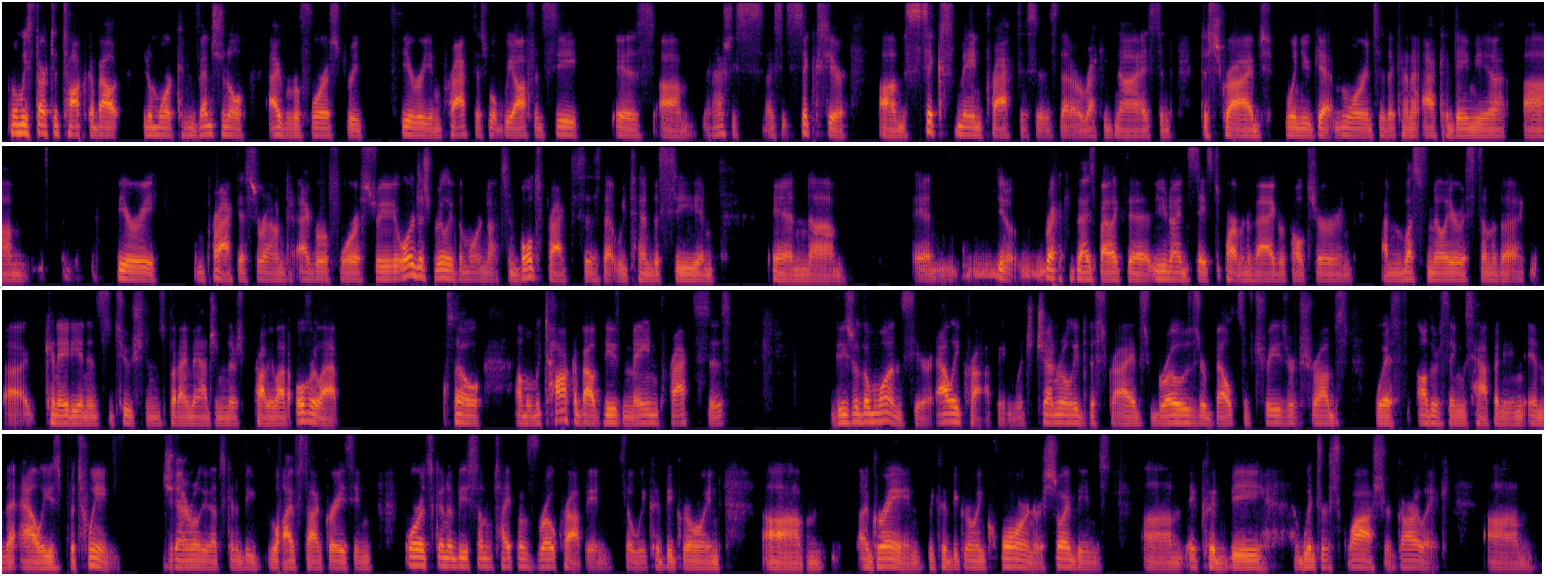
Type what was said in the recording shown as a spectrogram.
When we start to talk about you know more conventional agroforestry theory and practice what we often see is um, actually I see six here, um, six main practices that are recognized and described when you get more into the kind of academia um, theory and practice around agroforestry, or just really the more nuts and bolts practices that we tend to see in in um, and you know recognized by like the United States Department of Agriculture and I'm less familiar with some of the uh, Canadian institutions, but I imagine there's probably a lot of overlap. So um, when we talk about these main practices, these are the ones here alley cropping, which generally describes rows or belts of trees or shrubs with other things happening in the alleys between. Generally, that's going to be livestock grazing, or it's going to be some type of row cropping. So we could be growing um, a grain, we could be growing corn or soybeans, um, it could be winter squash or garlic. Um,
